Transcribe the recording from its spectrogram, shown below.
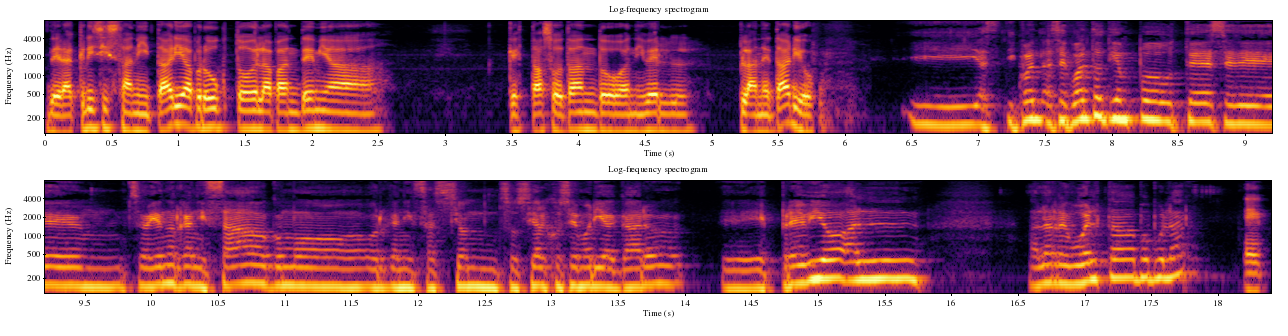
de la crisis sanitaria producto de la pandemia que está azotando a nivel planetario. ¿Y, hace cuánto tiempo ustedes se, habían organizado como organización social José María Caro? ¿Es eh, previo al, a la revuelta popular? Eh,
